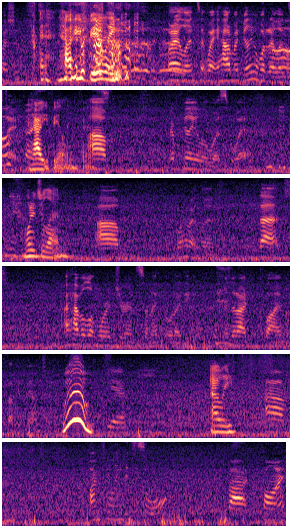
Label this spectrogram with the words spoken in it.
question? how are you feeling? What I learned today. Wait, how am I feeling or what did I learn today? how are you feeling first? Um, I'm feeling a little worse for it. what did you learn? Um, what have I learned? That I have a lot more endurance than I thought I did. And that I can climb a fucking mountain. Woo! yeah. Ali. Um, I'm feeling a bit sore, but fine.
